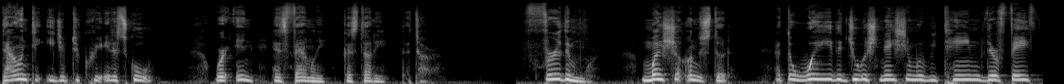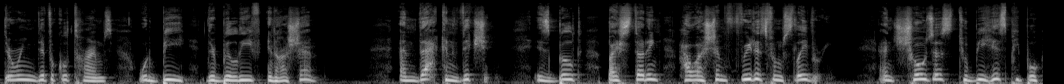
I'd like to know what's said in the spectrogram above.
down to Egypt to create a school wherein his family could study the Torah. Furthermore, Moshe understood that the way the Jewish nation would retain their faith during difficult times would be their belief in Hashem. And that conviction is built by studying how Hashem freed us from slavery and chose us to be His people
